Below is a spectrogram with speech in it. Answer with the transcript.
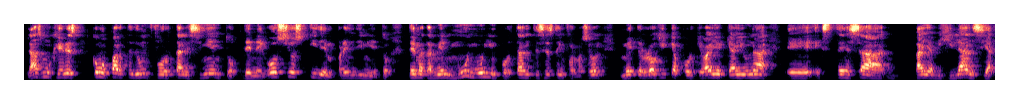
las mujeres como parte de un fortalecimiento de negocios y de emprendimiento. Tema también muy, muy importante es esta información meteorológica porque vaya que hay una eh, extensa vaya vigilancia,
